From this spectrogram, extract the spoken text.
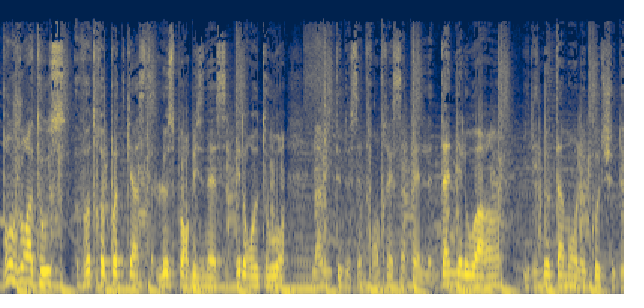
Bonjour à tous, votre podcast Le Sport Business est de retour. L'invité de cette rentrée s'appelle Daniel Warin. Il est notamment le coach de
